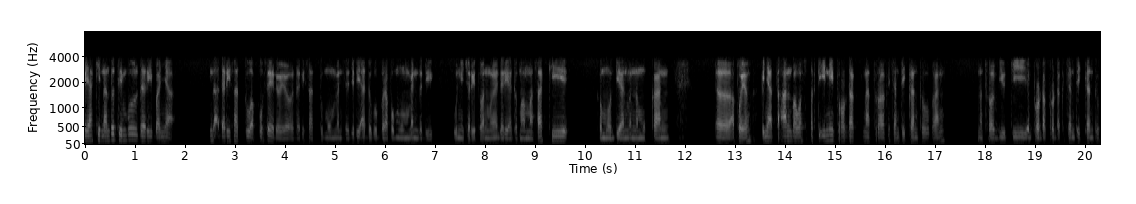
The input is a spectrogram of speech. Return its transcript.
keyakinan tuh timbul dari banyak, enggak dari satu apa sih yo, dari satu momen saja. Jadi ada beberapa momen tadi Uni cerituan mulai dari ada mama sakit, kemudian menemukan uh, apa ya kenyataan bahwa seperti ini produk natural kecantikan tuh kan natural beauty produk-produk kecantikan tuh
